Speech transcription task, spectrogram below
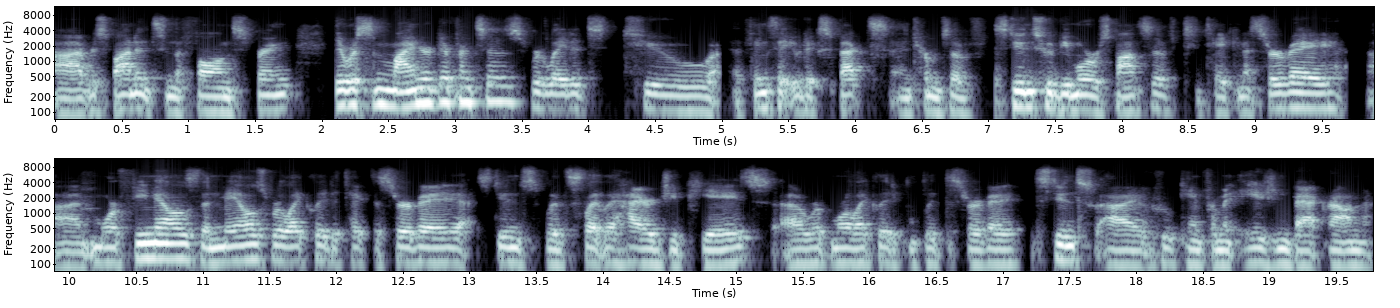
uh, respondents in the fall and spring. There were some minor differences related to uh, things that you would expect in terms of students who would be more responsive to taking a survey. Uh, more females than males were likely to take the survey. Students with slightly higher GPAs uh, were more likely to complete the survey. Students uh, who came from an Asian background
